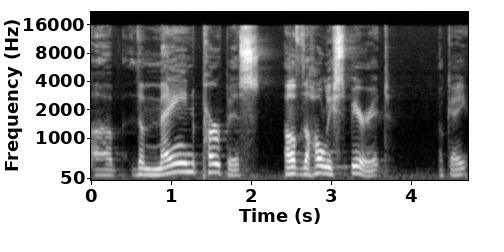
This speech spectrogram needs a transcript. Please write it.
uh, the main purpose of the Holy Spirit, okay,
